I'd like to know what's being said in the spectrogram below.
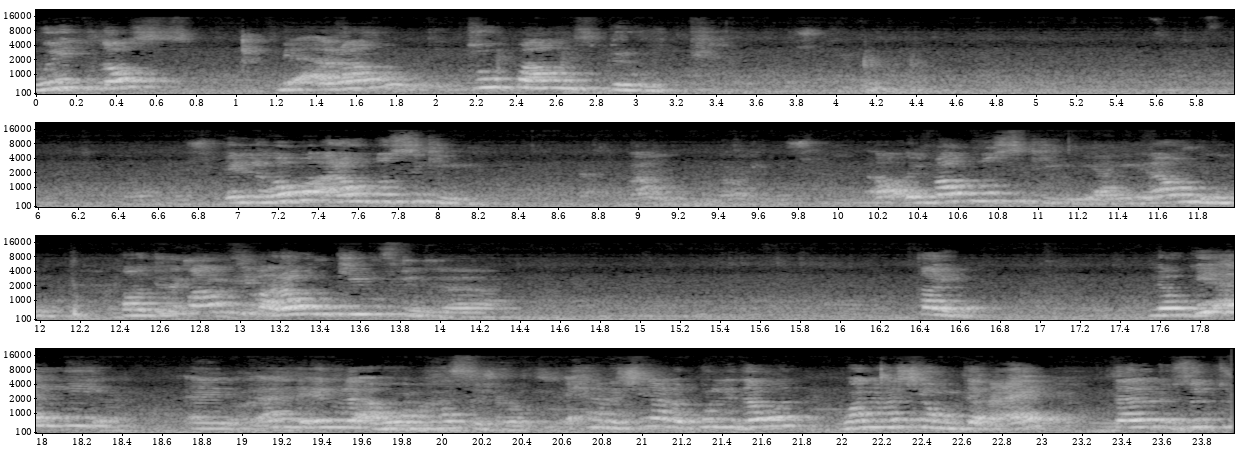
weight loss around 2 pounds per week. اللي هو around نص كيلو آه ال pound نص كيلو يعني around هو 2 pound يبقى around كيلو في ال طيب. لو جه قال لي الاهل قالوا لا هو ما خسش برضه إحنا ماشيين على كل دوت وأنا ماشية ومتابعاه ثلاث وست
